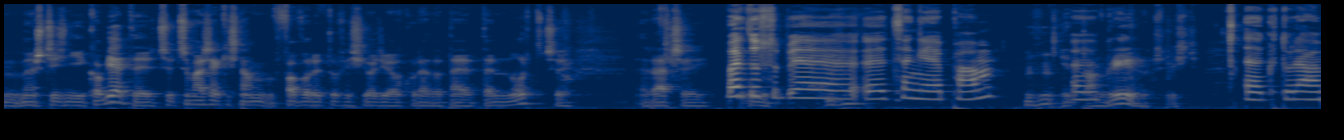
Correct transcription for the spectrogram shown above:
mężczyźni i kobiety. Czy, czy masz jakieś tam faworytów, jeśli chodzi o akurat o te, ten nurt, czy raczej... Bardzo sobie mhm. cenię Pam. Mhm. I Pam Grier oczywiście. Która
